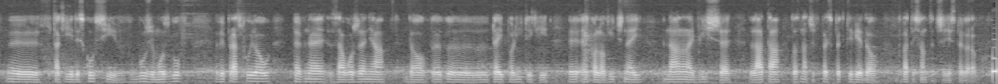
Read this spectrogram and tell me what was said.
w takiej dyskusji, w burzy mózgów wypracują pewne założenia do e, tej polityki ekologicznej na najbliższe lata, to znaczy w perspektywie do 2030 roku.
